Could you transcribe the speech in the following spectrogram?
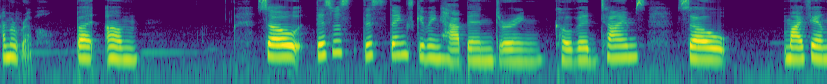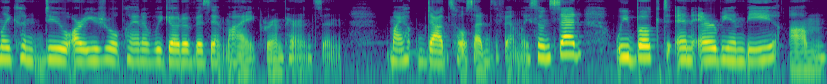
I'm a rebel. But um so this was this Thanksgiving happened during COVID times. So my family couldn't do our usual plan of we go to visit my grandparents and my dad's whole side of the family. So instead, we booked an Airbnb, um,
